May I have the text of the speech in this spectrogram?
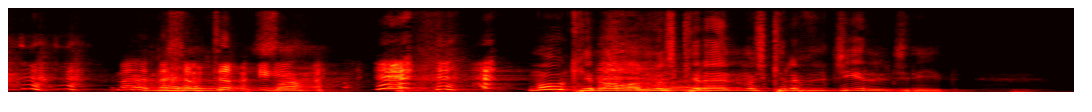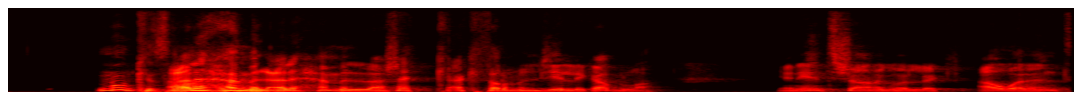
ما دخل تقييم. صح. ممكن والله المشكلة المشكلة في الجيل الجديد. ممكن صراحة. عليه حمل عليه حمل لا شك أكثر من الجيل اللي قبله. يعني أنت شلون أقول لك؟ أول أنت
